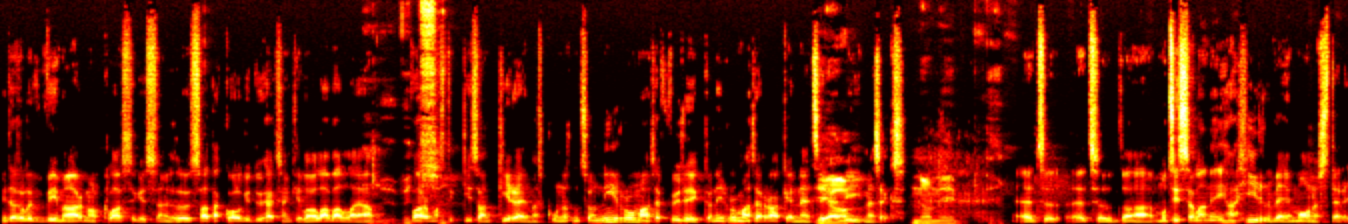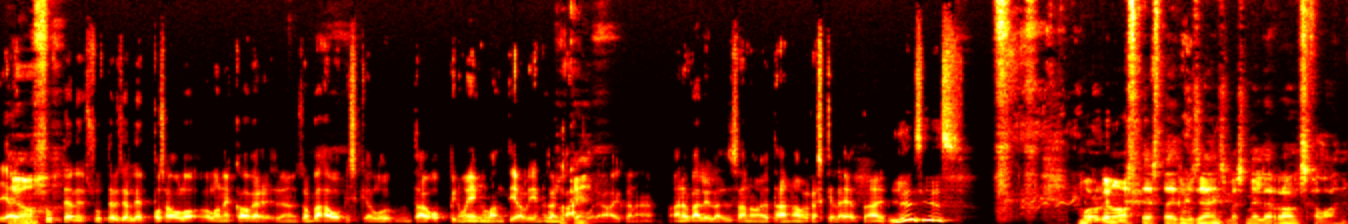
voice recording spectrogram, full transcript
mitä se oli viime Arnold Classicissa, niin se oli 139 kiloa lavalla ja no, varmasti kisan kireimmässä kunnossa, mutta se on niin ruma se fysiikka, niin ruma se rakenne, että se jää viimeiseksi. No niin. Et se, et se, tota, mutta siis sellainen ihan hirveä monsteri ja suhteellisen, suhteellisen lepposa olo, oloinen kaveri. Se, se on vähän opiskellut tai oppinut englantia viimeisen okay. kahden vuoden aikana. Aina välillä se sanoo jotain, naureskelee jotain, yes, yes. Morgan asteesta ei tulisi ensimmäiseksi meille ranskalainen.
